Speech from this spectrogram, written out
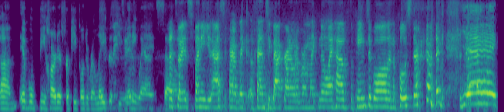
um, it will be harder for people to relate with you anyway so That's why it's funny you asked if I have like a fancy background or whatever. I'm like, no, I have the painted wall and the poster. like, yay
